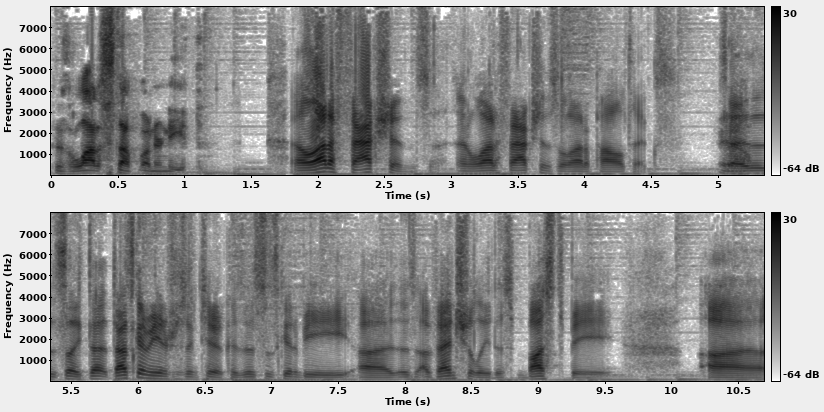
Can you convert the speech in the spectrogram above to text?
there's a lot of stuff underneath. And a lot of factions and a lot of factions a lot of politics so Yeah. it's like that, that's going to be interesting too because this is going to be uh, eventually this must be uh,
